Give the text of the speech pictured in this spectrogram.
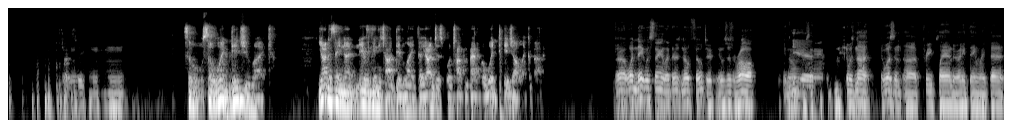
I'm trying to see. So, so what did you like? Y'all didn't say nothing. Everything that y'all didn't like, though, y'all just were talking about it. But what did y'all like about it? Uh, what Nate was saying, like there's no filter. It was just raw. You know Yeah. It was not it wasn't uh pre-planned or anything like that.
